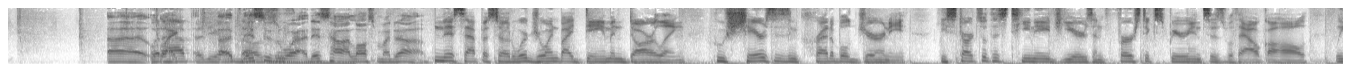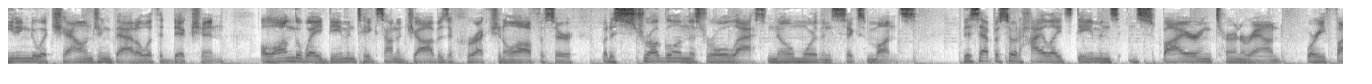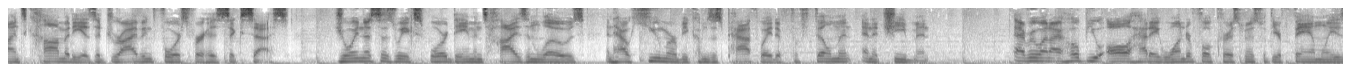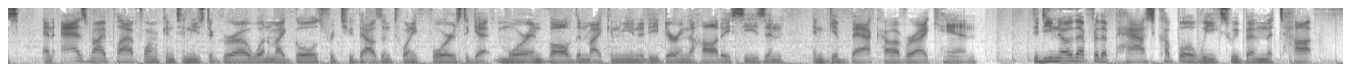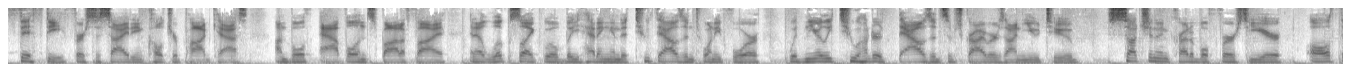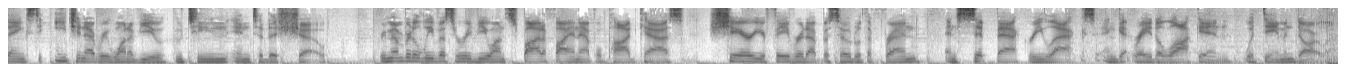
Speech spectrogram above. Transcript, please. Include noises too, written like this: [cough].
Uh What like, happened? Uh, this is where this is how i lost my job. In this episode, we're joined by Damon Darling, who shares his incredible journey. He starts with his teenage years and first experiences with alcohol, leading to a challenging battle with addiction. Along the way, Damon takes on a job as a correctional officer, but his struggle in this role lasts no more than six months. This episode highlights Damon's inspiring turnaround, where he finds comedy as a driving force for his success. Join us as we explore Damon's highs and lows and how humor becomes his pathway to fulfillment and achievement. Everyone, I hope you all had a wonderful Christmas with your families. And as my platform continues to grow, one of my goals for 2024 is to get more involved in my community during the holiday season and give back however I can. Did you know that for the past couple of weeks, we've been in the top 50 for Society and Culture podcasts on both Apple and Spotify? And it looks like we'll be heading into 2024 with nearly 200,000 subscribers on YouTube. Such an incredible first year, all thanks to each and every one of you who tune into this show. Remember to leave us a review on Spotify and Apple Podcasts, share your favorite episode with a friend, and sit back, relax, and get ready to lock in with Damon Darling.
